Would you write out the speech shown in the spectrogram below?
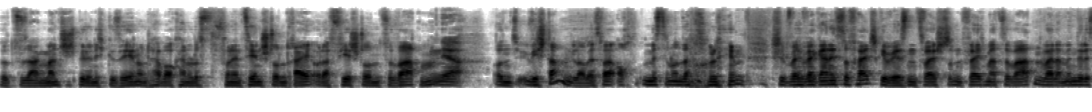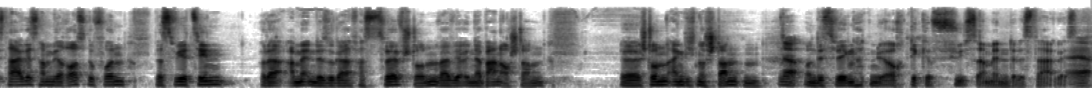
sozusagen manche Spiele nicht gesehen und habe auch keine Lust, von den zehn Stunden drei oder vier Stunden zu warten. Ja. Und wir standen, glaube ich, es war auch ein bisschen unser Problem. Wäre gar nicht so falsch gewesen, zwei Stunden vielleicht mal zu warten, weil am Ende des Tages haben wir rausgefunden, dass wir zehn oder am Ende sogar fast zwölf Stunden, weil wir in der Bahn auch standen, äh, Stunden eigentlich nur standen. Ja. Und deswegen hatten wir auch dicke Füße am Ende des Tages. Ja.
